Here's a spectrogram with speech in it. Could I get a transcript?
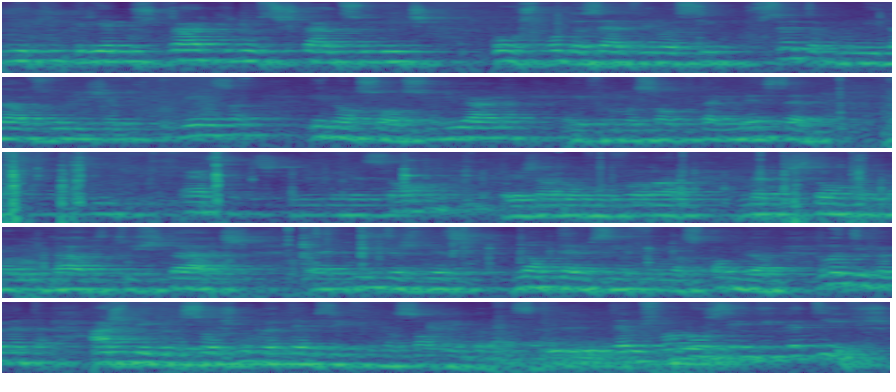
e aqui queria mostrar que nos Estados Unidos corresponde a 0,5% a comunidade de origem portuguesa e não só açoriana, a informação que tenho nem sempre. Nós conseguimos essa discriminação, eu já não vou falar na questão da qualidade dos dados eh, muitas vezes não temos informação, ou melhor, relativamente às migrações, nunca temos informação rigorosa. Temos valores indicativos.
